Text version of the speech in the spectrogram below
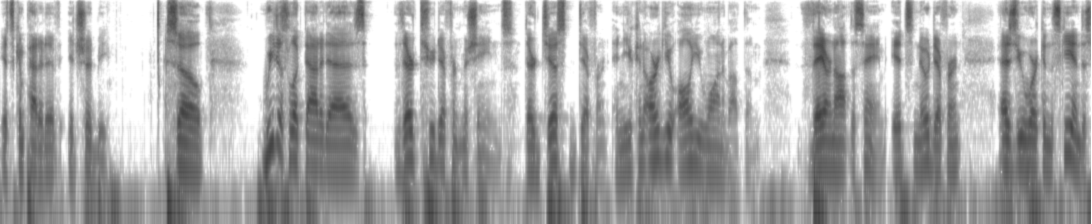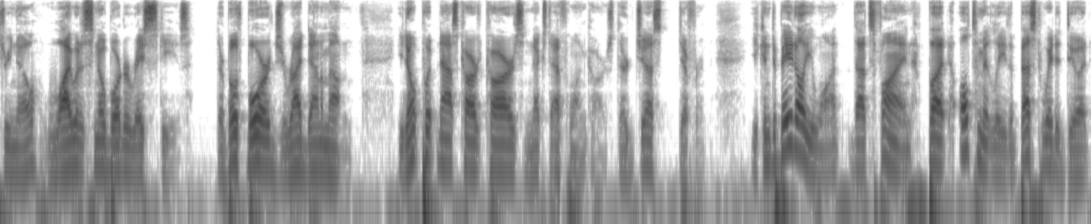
it's competitive, it should be. So we just looked at it as they're two different machines. They're just different. And you can argue all you want about them. They are not the same. It's no different. As you work in the ski industry know, why would a snowboarder race skis? They're both boards you ride down a mountain. You don't put NASCAR cars next to F1 cars. They're just different. You can debate all you want, that's fine, but ultimately the best way to do it,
